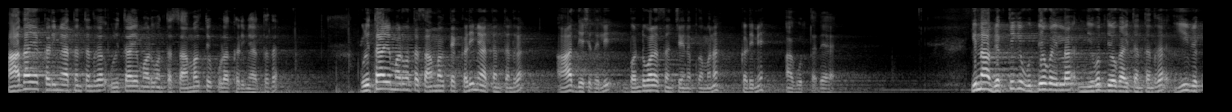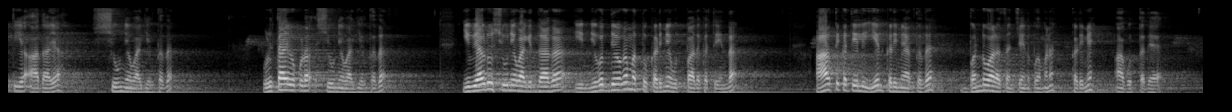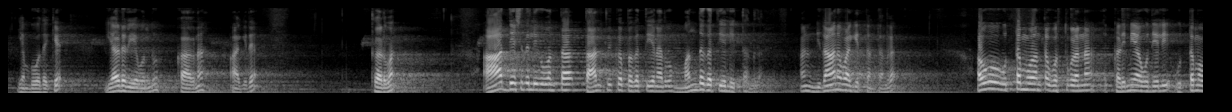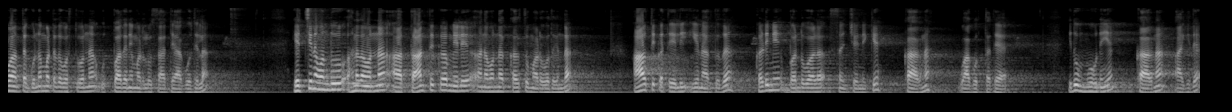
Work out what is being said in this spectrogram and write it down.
ಆದಾಯ ಕಡಿಮೆ ಆತಂತಂದ್ರೆ ಉಳಿತಾಯ ಮಾಡುವಂಥ ಸಾಮರ್ಥ್ಯ ಕೂಡ ಕಡಿಮೆ ಆಗ್ತದೆ. ಉಳಿತಾಯ ಮಾಡುವಂಥ ಸಾಮರ್ಥ್ಯ ಕಡಿಮೆ ಆತಂತಂದ್ರೆ ಆ ದೇಶದಲ್ಲಿ ಬಂಡವಾಳ ಸಂಚಯನ ಪ್ರಮಾಣ ಕಡಿಮೆ ಆಗುತ್ತದೆ. ಇನ್ನು ವ್ಯಕ್ತಿಗೆ ಉದ್ಯೋಗ ಇಲ್ಲ, ನಿರುದ್ಯೋಗ ಆಯ್ತಂತಂದ್ರೆ ಈ ವ್ಯಕ್ತಿಯ ಆದಾಯ ಶೂನ್ಯವಾಗಿರ್ತದೆ. ಉಳಿತಾಯವು ಕೂಡ ಶೂನ್ಯವಾಗಿರ್ತದೆ. ಇವೆರಡೂ ಶೂನ್ಯವಾಗಿದ್ದಾಗ ಈ ನಿರುದ್ಯೋಗ ಮತ್ತು ಕಡಿಮೆ ಉತ್ಪಾದಕತೆಯಿಂದ ಆರ್ಥಿಕತೆಯಲ್ಲಿ ಏನು ಕಡಿಮೆ ಆಗ್ತದೆ? ಬಂಡವಾಳ ಸಂಚಯನ ಪ್ರಮಾಣ ಕಡಿಮೆ ಆಗುತ್ತದೆ ಎಂಬುದಕ್ಕೆ ಎರಡನೆಯ ಒಂದು ಕಾರಣ ಆಗಿದೆ. ಥರ್ಡ್ ಆ ದೇಶದಲ್ಲಿರುವಂಥ ತಾಂತ್ರಿಕ ಪ್ರಗತಿ ಏನಾದರೂ ಮಂದಗತಿಯಲ್ಲಿ ಇತ್ತಂದ್ರೆ ನಿಧಾನವಾಗಿತ್ತಂತಂದ್ರೆ ಅವು ಉತ್ತಮವಾದಂಥ ವಸ್ತುಗಳನ್ನು ಕಡಿಮೆ ಅವಧಿಯಲ್ಲಿ ಉತ್ತಮವಾದಂಥ ಗುಣಮಟ್ಟದ ವಸ್ತುವನ್ನು ಉತ್ಪಾದನೆ ಮಾಡಲು ಸಾಧ್ಯ ಆಗುವುದಿಲ್ಲ. ಹೆಚ್ಚಿನ ಒಂದು ಹಣವನ್ನು ಆ ತಾಂತ್ರಿಕ ಮೇಲೆ ಹಣವನ್ನು ಖರ್ಚು ಮಾಡುವುದರಿಂದ ಆರ್ಥಿಕತೆಯಲ್ಲಿ ಏನಾಗ್ತದೆ? ಕಡಿಮೆ ಬಂಡವಾಳ ಸಂಚಯನಕ್ಕೆ ಕಾರಣವಾಗುತ್ತದೆ. ಇದು ಮೂರನೆಯ ಕಾರಣ ಆಗಿದೆ.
